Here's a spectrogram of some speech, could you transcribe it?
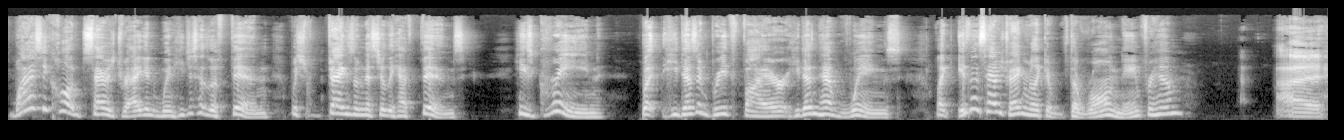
Why is he called Savage Dragon when he just has a fin, which dragons don't necessarily have fins? He's green, but he doesn't breathe fire. He doesn't have wings. Like, isn't Savage Dragon like a, the wrong name for him? I.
